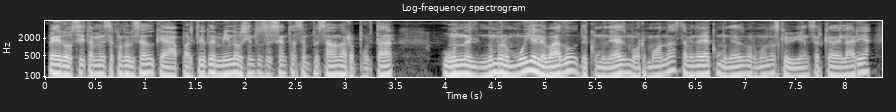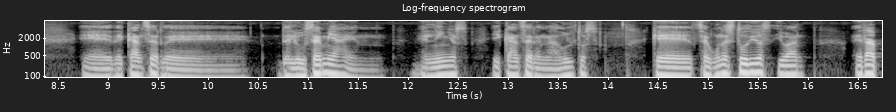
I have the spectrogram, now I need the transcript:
pero sí también se ha contabilizado que a partir de 1960 se empezaron a reportar un número muy elevado de comunidades mormonas, también había comunidades mormonas que vivían cerca del área, eh, de cáncer de, de leucemia en, en niños y cáncer en adultos, que según estudios iban, era,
